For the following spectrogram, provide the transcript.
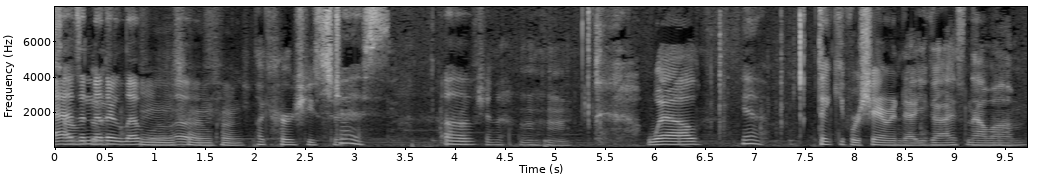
adds another good. level Mm, time of crunch. Like Hershey's. stress. Of Mm-hmm. Well, yeah. Thank you for sharing that, you guys. Now, um,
